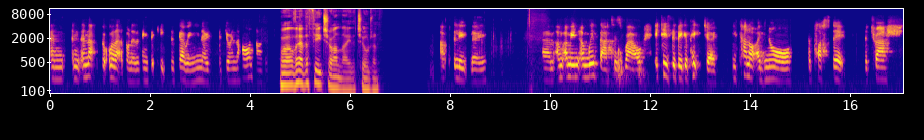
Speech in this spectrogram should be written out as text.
and and and that's well, that's one of the things that keeps us going. You know, during the hard times. Well, they're the future, aren't they? The children absolutely. Um, I, I mean, and with that as well, it is the bigger picture. You cannot ignore the plastic, the trash,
